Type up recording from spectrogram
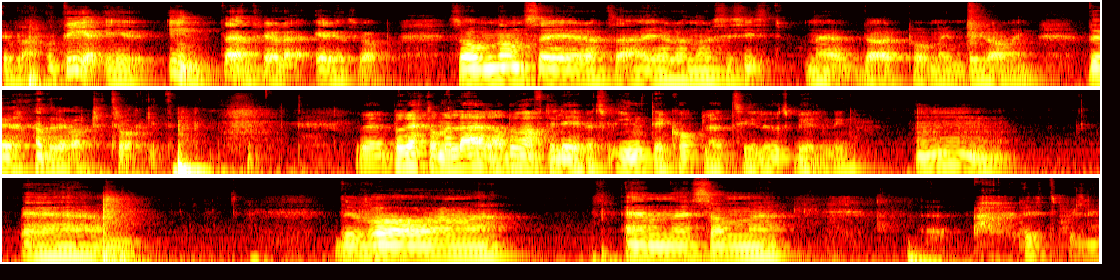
ibland. Och det är ju inte en trevlig egenskap. Så om någon säger att jag är narcissist när jag dör på min begravning. Det hade det varit tråkigt. Berätta om en lärare du har haft i livet som inte är kopplad till utbildning. Mm. Ehm, det var en som... eh, utbildning.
